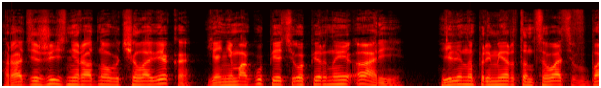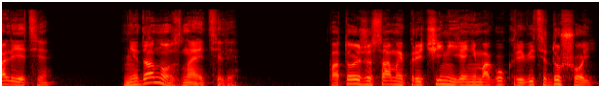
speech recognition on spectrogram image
Ради жизни родного человека я не могу петь оперные арии или, например, танцевать в балете. Не дано, знаете ли. По той же самой причине я не могу кривить и душой.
